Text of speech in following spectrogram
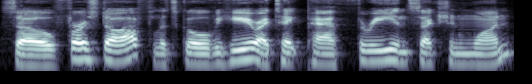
So, first off, let's go over here. I take path 3 in section 1.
